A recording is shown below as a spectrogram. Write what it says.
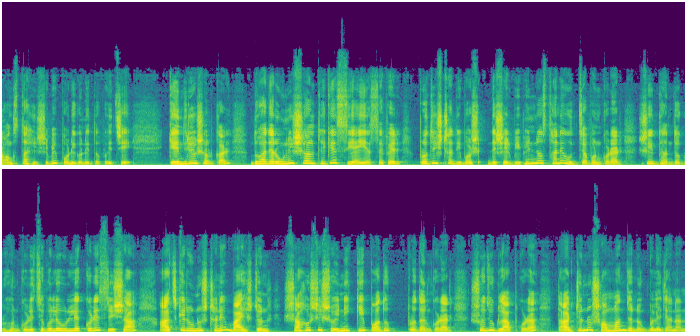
সংস্থা হিসেবে পরিগণিত হয়েছে। কেন্দ্রীয় সরকার দু হাজার উনিশ সাল থেকে সিআইএসএফ এর প্রতিষ্ঠা দিবস দেশের বিভিন্ন স্থানে উদযাপন করার সিদ্ধান্ত গ্রহণ করেছে বলে উল্লেখ করে শ্রী শাহ আজকের অনুষ্ঠানে বাইশ জন সাহসী সৈনিককে পদক প্রদান করার সুযোগ লাভ করা তার জন্য সম্মানজনক বলে জানান।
